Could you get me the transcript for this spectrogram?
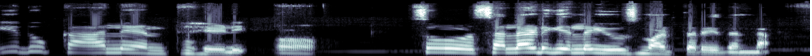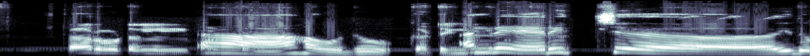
ಇದು ಕಾಲೆ ಅಂತ ಹೇಳಿ. ಸೊ ಸಲಾಡ್ ಗೆಲ್ಲ ಯೂಸ್ ಮಾಡ್ತಾರೆ ಇದನ್ನ. ಸ್ಟಾರ್ ಹೋಟೆಲ್ ಹಾ ಹೌದು. ಅಂದ್ರೆ ರಿಚ್ ಇದು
